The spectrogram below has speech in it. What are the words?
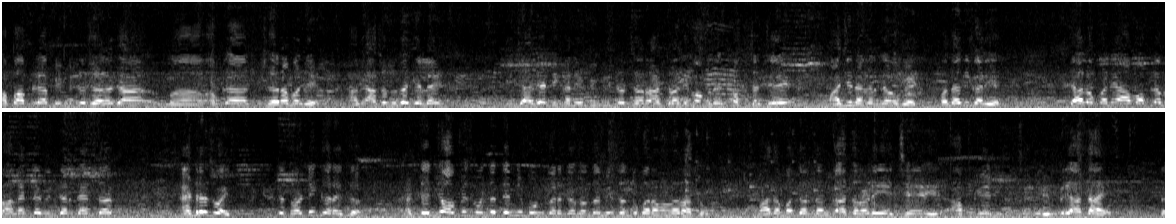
आपापल्या पिंपरी शहराच्या आपल्या शहरामध्ये आम्ही असं सुद्धा केलं आहे की ज्या ज्या ठिकाणी पिंपरी सर राष्ट्रवादी काँग्रेस पक्षाचे माजी नगरसेवक आहेत पदाधिकारी आहेत त्या लोकांनी आपापल्या भागातल्या विद्यार्थ्यांचं ॲड्रेस वाईज ते सॉर्टिंग करायचं आणि त्यांच्या ऑफिसमधलं त्यांनी फोन करायचं. समजा मी संत तुकारामाला राहतो. माझा मतदारसंघ कासरवाडी येथे हापकेन पिंपरी असा आहे. तर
